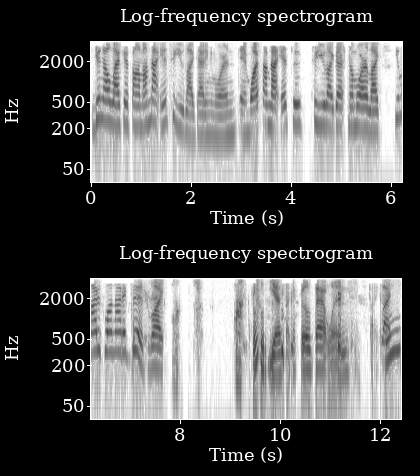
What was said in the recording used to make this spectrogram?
you know like if um i'm not into you like that anymore and and once i'm not into to you like that no more like you might as well not exist like Ooh, yes i can feel that one. Like, like who?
